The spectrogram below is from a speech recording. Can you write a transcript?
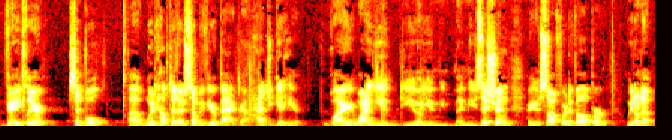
Very clear, simple. Uh, would help to know some of your background. How'd you get here? Why, why you? Do you are you a musician? Are you a software developer? We don't know.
